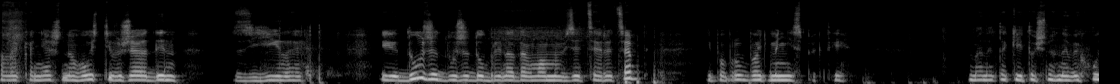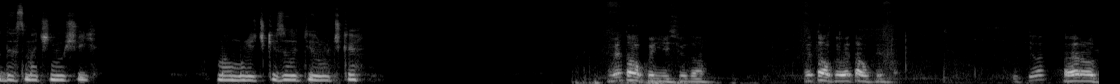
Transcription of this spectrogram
але, звісно, гості вже один з'їли. І дуже-дуже добре треба в мами взяти цей рецепт і попробувати мені спекти. У мене такий точно не виходить, смачнющий. Мамулечки, золоті ручки. Виталкуй її сюди. Виталкуй, виталкуй. Харо,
